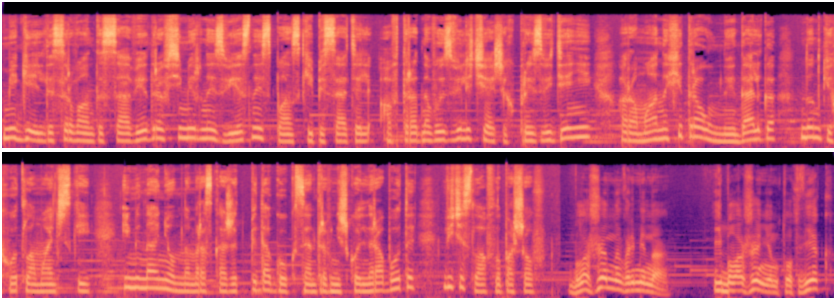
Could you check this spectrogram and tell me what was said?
Мигель де Сервантес Сааведра – всемирно известный испанский писатель, автор одного из величайших произведений – романа «Хитроумный Дальго. Дон Кихот Ломанческий». Именно о нем нам расскажет педагог Центра внешкольной работы Вячеслав Лопашов. Блаженны времена, и блаженен тот век,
